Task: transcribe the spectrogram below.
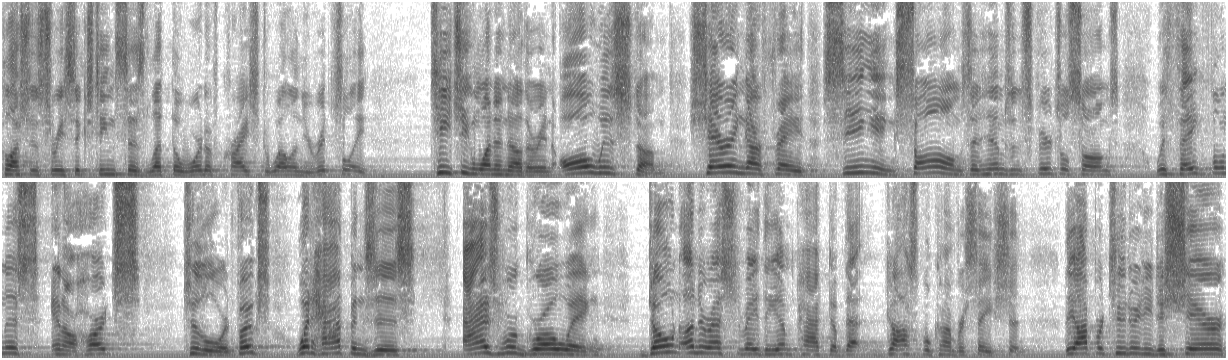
Colossians 3:16 says, "Let the word of Christ dwell in you richly, teaching one another in all wisdom, sharing our faith, singing psalms and hymns and spiritual songs with thankfulness in our hearts to the Lord." Folks, what happens is as we're growing, don't underestimate the impact of that gospel conversation the opportunity to share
